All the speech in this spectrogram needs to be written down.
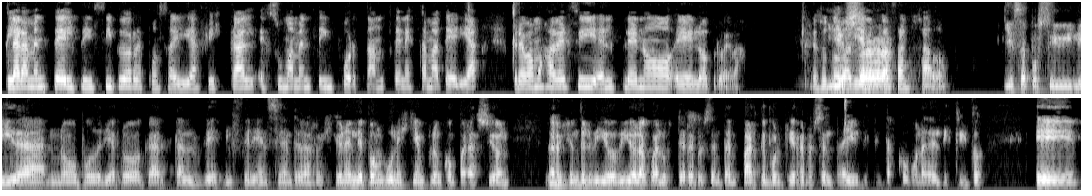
claramente el principio de responsabilidad fiscal es sumamente importante en esta materia, pero vamos a ver si el Pleno eh, lo aprueba. Eso todavía no está zanjado. Y esa posibilidad no podría provocar tal vez diferencias entre las regiones. Le pongo un ejemplo en comparación. La mm. región del Biobío, la cual usted representa en parte, porque representa ahí distintas comunas del distrito, eh,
